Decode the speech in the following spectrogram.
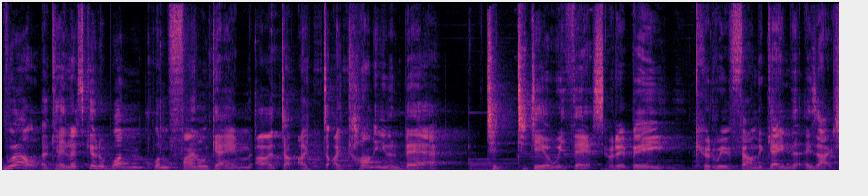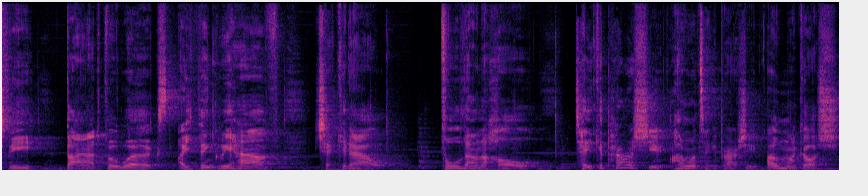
well, okay, let's go to one one final game. Uh, I, I can't even bear to, to deal with this. Could it be? Could we have found a game that is actually bad but works? I think we have. Check it out. Fall down a hole. Take a parachute. I want to take a parachute. Oh my gosh.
